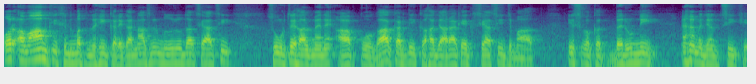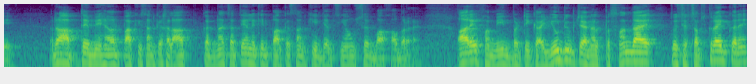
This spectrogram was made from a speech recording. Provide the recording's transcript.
और आवाम की खिदमत नहीं करेगा। नाजन मौजूदा सियासी सूरत हाल मैंने आपको आगाह कर दी। कहा जा रहा है कि एक सियासी जमात इस वक्त बैरूनी अहम एजेंसी के रबते में है और पाकिस्तान के खिलाफ करना चाहते हैं, लेकिन पाकिस्तान की एजेंसियाँ उससे बाखबर हैं। आरिफ हमीद भट्टी का यूट्यूब चैनल पसंद आए तो इसे सब्सक्राइब करें,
